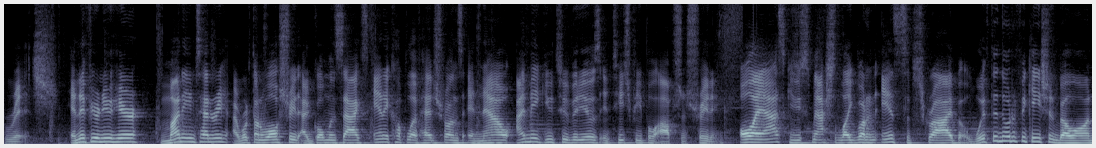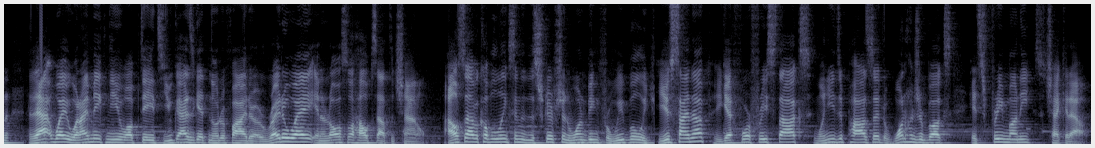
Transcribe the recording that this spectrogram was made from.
rich. And if you're new here, my name's Henry. I worked on Wall Street at Goldman Sachs and a couple of hedge funds, and now I make YouTube videos and teach people options trading. All I ask is you smash the like button and subscribe with the notification bell on. That way, when I make new updates, you guys get notified right away, and it also helps out the channel. I also have a couple links in the description, one being for Webull. You sign up, you get four free stocks. When you deposit 100 bucks, it's free money, so check it out.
